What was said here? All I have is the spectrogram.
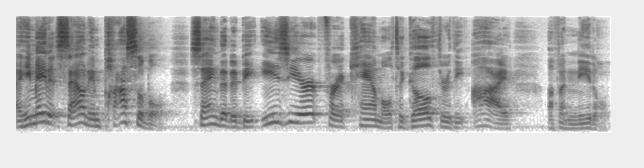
And he made it sound impossible, saying that it'd be easier for a camel to go through the eye of a needle.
